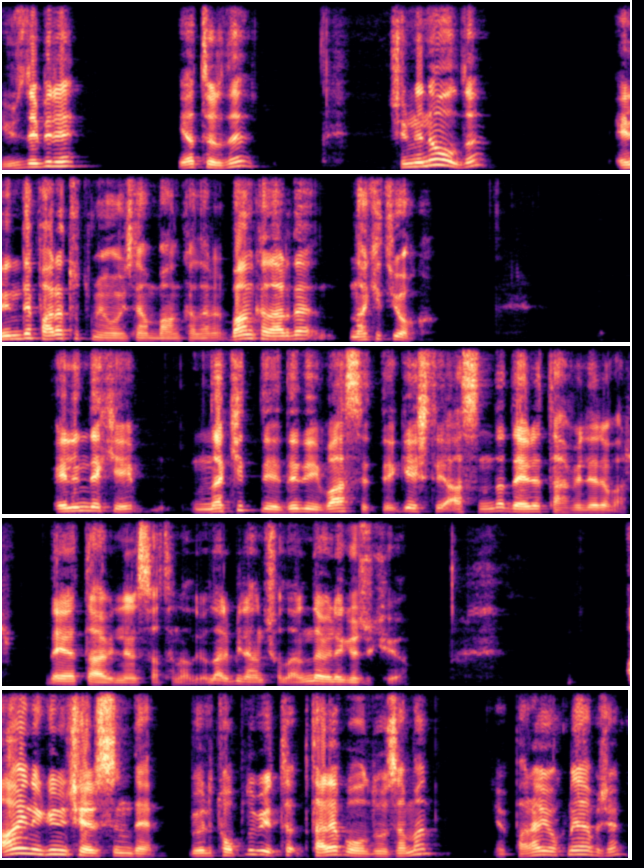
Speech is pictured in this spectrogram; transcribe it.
%1'i yatırdı. Şimdi ne oldu? Elinde para tutmuyor o yüzden bankalar. Bankalarda nakit yok. Elindeki nakit diye dediği, bahsettiği, geçtiği aslında devlet tahvilleri var. Devlet tahvillerini satın alıyorlar. Bilançolarında öyle gözüküyor. Aynı gün içerisinde böyle toplu bir talep olduğu zaman e, para yok ne yapacak?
